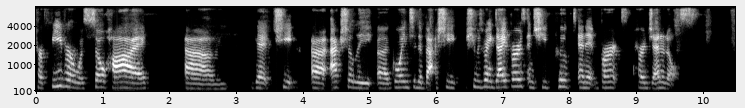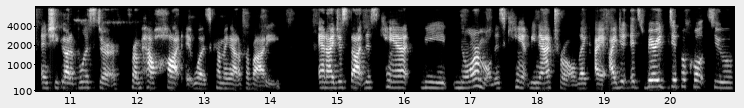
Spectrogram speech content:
her fever was so high um, that she uh, actually uh, going to the back, she, she was wearing diapers and she pooped and it burnt her genitals. And she got a blister from how hot it was coming out of her body. And I just thought this can't be normal. This can't be natural. Like I, I did, it's very difficult to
